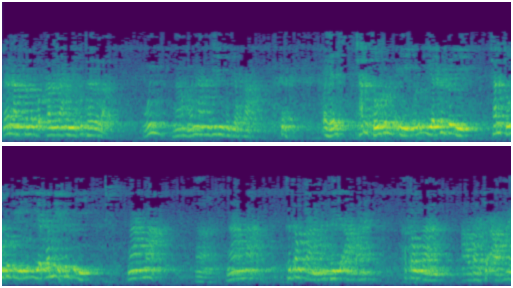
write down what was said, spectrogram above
แล้วนางชนบทกัลยาณีของเธอล่ะอุ้ยงามเหมือนนางดีพระเจ้าค่ะไปเห็นชั้นสูงขึ้นไปอีกละเอียดขึ้นไปอีก ชั้นสูงขึ้นไปอีกละเอียดว่านี่ขึ้นไปอีกงามมากอ่างามมากเธอต้องการมันเธอจะเอาไหมถ้าต้องการเอาเราจะเอาให้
